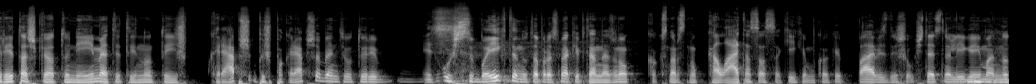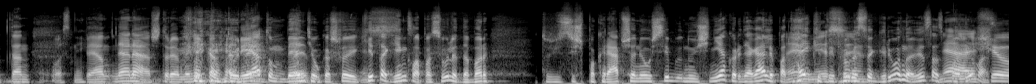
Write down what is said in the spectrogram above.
tritaškio tu neįmeti, tai, nu, tai iš, krepš, iš pakrepšio bent jau turi Jis- užsibaigti, nu, ta prasme, kaip ten, nežinau, koks nors, nu, kalatėsas, sakykime, kokį pavyzdį iš aukštesnio lygio įman, nu, ten, pen, ne, ne, aš turiu omeny, kad turėtum bent jau kažkokį kitą ginklą pasiūlyti, dabar tu jis iš pakrepšio neužsib, nu, iš niekur negali pataikyti, tai jis- tu visą griūna, visas Ne, puolimas. aš jau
